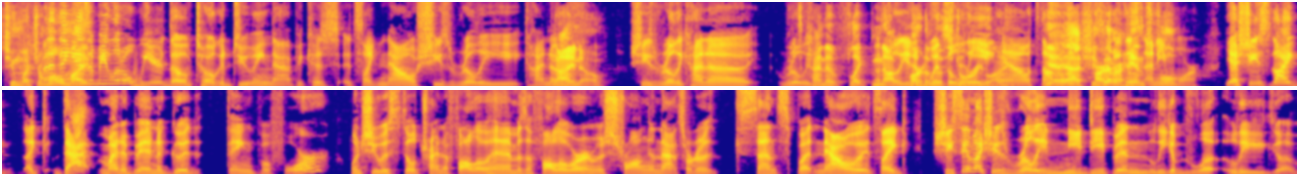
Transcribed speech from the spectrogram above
too much of But the All thing Might. is, it'd be a little weird though of Toga doing that because it's like now she's really kind of. I know. She's really kind of really it's kind of like not part of the storyline. now. It's not Yeah, really she's got her hands full. anymore. Yeah, she's like like that might have been a good thing before when she was still trying to follow him as a follower and was strong in that sort of sense. But now it's like she seemed like she's really knee deep in League of Le- League of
